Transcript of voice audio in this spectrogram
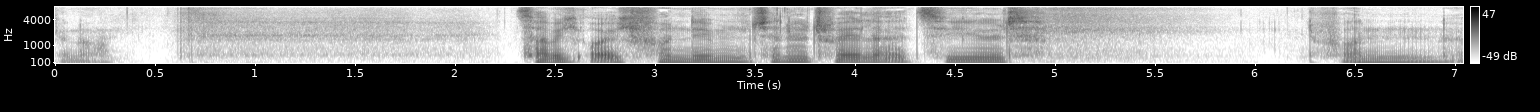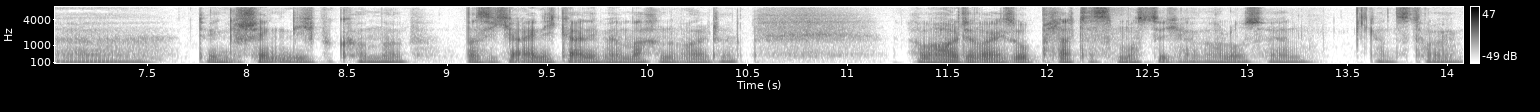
genau. Jetzt habe ich euch von dem Channel-Trailer erzählt, von äh, den Geschenken, die ich bekommen habe, was ich ja eigentlich gar nicht mehr machen wollte. Aber heute war ich so platt, das musste ich einfach loswerden. Ganz toll.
